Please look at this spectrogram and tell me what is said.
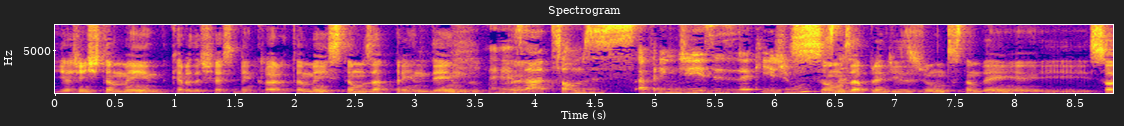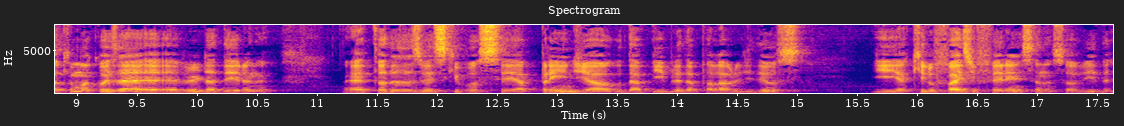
e a gente também, quero deixar isso bem claro, também estamos aprendendo. É, né? Exato, somos aprendizes aqui juntos. Somos né? aprendizes juntos também, e, só que uma coisa é, é verdadeira, né? É, todas as vezes que você aprende algo da Bíblia, da palavra de Deus, e aquilo faz diferença na sua vida,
